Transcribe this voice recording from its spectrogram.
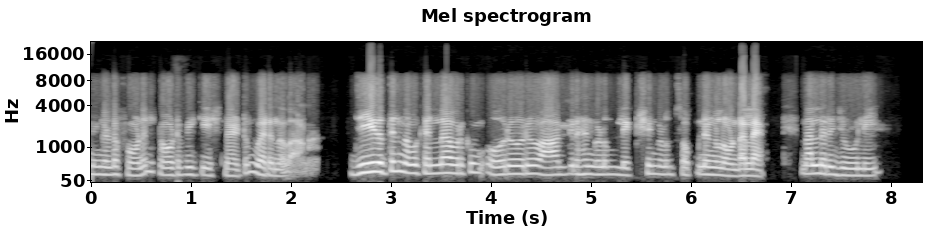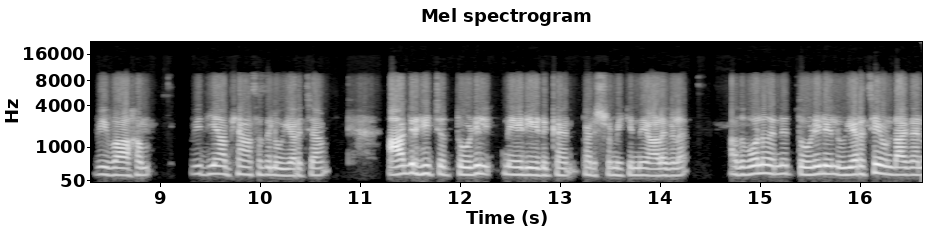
നിങ്ങളുടെ ഫോണിൽ നോട്ടിഫിക്കേഷനായിട്ടും വരുന്നതാണ്. ജീവിതത്തിൽ നമുക്ക് എല്ലാവർക്കും ഓരോരോ ആഗ്രഹങ്ങളും ലക്ഷ്യങ്ങളും സ്വപ്നങ്ങളും ഉണ്ടല്ലേ? നല്ലൊരു ജോലി വിവാഹം വിദ്യാഭ്യാസത്തിൽ ഉയർച്ച ആഗ്രഹിച്ച തൊഴിൽ നേടിയെടുക്കാൻ പരിശ്രമിക്കുന്ന ആളുകൾ അതുപോലെ തന്നെ തൊഴിലിൽ ഉയർച്ച ഉയർച്ചയുണ്ടാകാൻ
